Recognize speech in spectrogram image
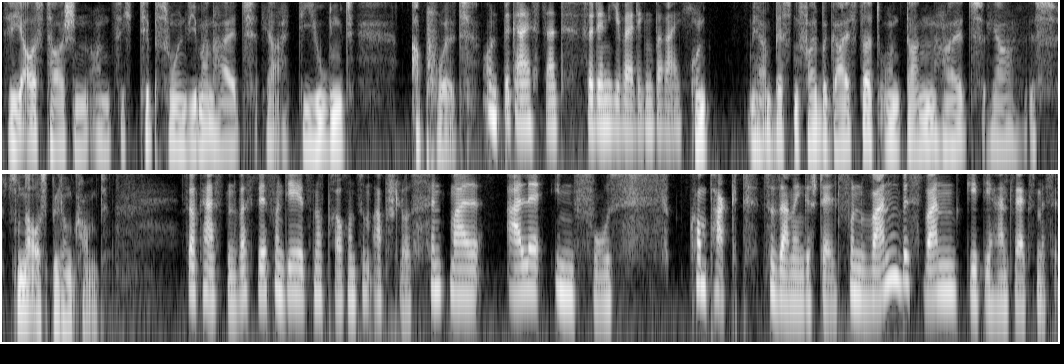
sich austauschen und sich Tipps holen, wie man halt ja die Jugend abholt Und begeistert für den jeweiligen Bereich. und ja im besten Fall begeistert und dann halt ja es zu einer Ausbildung kommt. So, Carsten, was wir von dir jetzt noch brauchen zum Abschluss, sind mal alle Infos kompakt zusammengestellt. Von wann bis wann geht die Handwerksmesse?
